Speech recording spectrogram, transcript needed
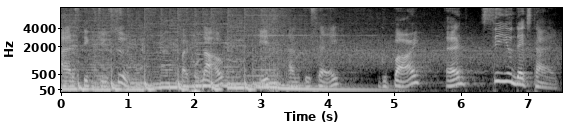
I'll speak to you soon. But for now, it's time to say goodbye and see you next time.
